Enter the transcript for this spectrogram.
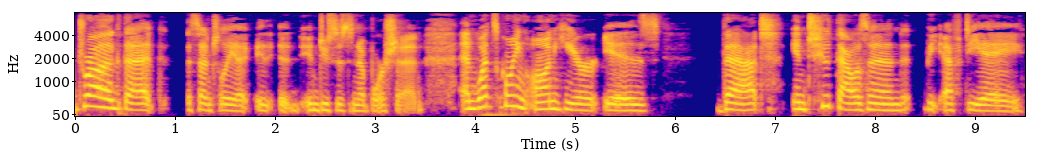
drug that essentially uh, it, it induces an abortion. And what's going on here is that in 2000, the FDA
